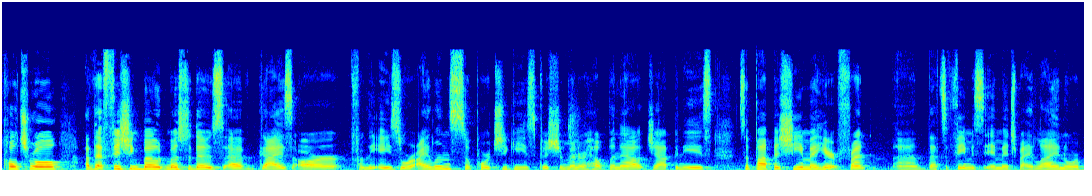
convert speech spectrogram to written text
cultural. Uh, that fishing boat, most of those uh, guys are from the Azore Islands, so Portuguese fishermen are helping out, Japanese. So Papashima here at front, uh, that's a famous image by Lionel,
